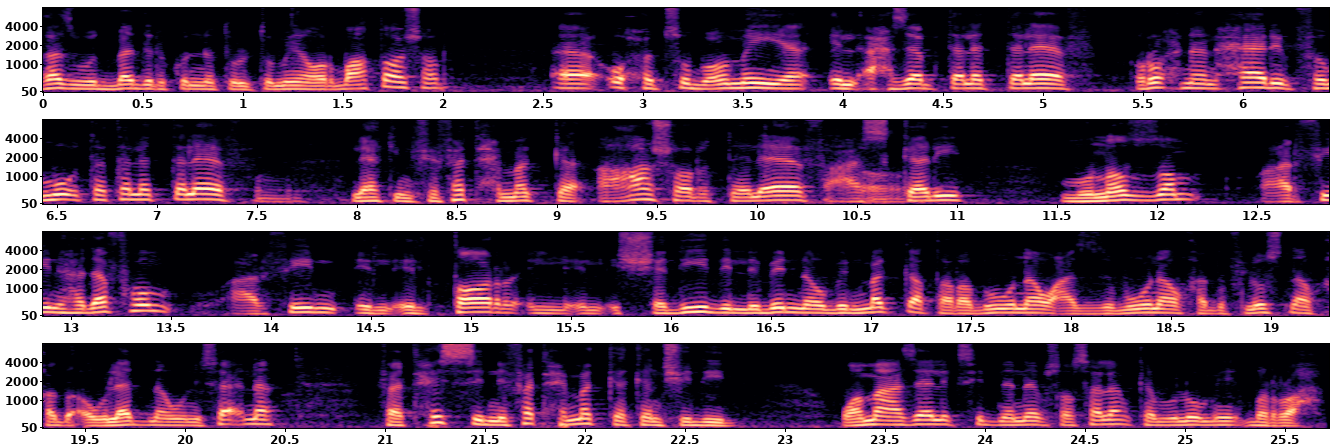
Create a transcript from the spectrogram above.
غزوة بدر كنا 314 آه، أحد 700 الأحزاب 3000 رحنا نحارب في مؤتة 3000 لكن في فتح مكة 10000 عسكري منظم عارفين هدفهم عارفين ال- الطار ال- ال- الشديد اللي بيننا وبين مكة طردونا وعذبونا وخدوا فلوسنا وخدوا أولادنا ونسائنا فتحس إن فتح مكة كان شديد. ومع ذلك سيدنا النبي صلى الله عليه وسلم كان بيقول لهم إيه؟ بالراحة.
